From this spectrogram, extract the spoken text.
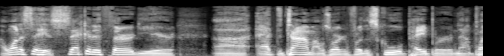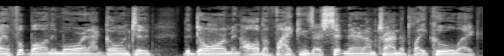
I want to say his second or third year. Uh, at the time, I was working for the school paper, not playing football anymore. And I go into the dorm and all the Vikings are sitting there and I'm trying to play cool. Like,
